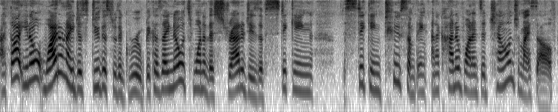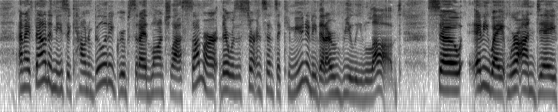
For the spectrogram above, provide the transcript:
I thought, you know why don't I just do this with a group? Because I know it's one of the strategies of sticking sticking to something and I kind of wanted to challenge myself. And I found in these accountability groups that I'd launched last summer, there was a certain sense of community that I really loved. So anyway, we're on day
